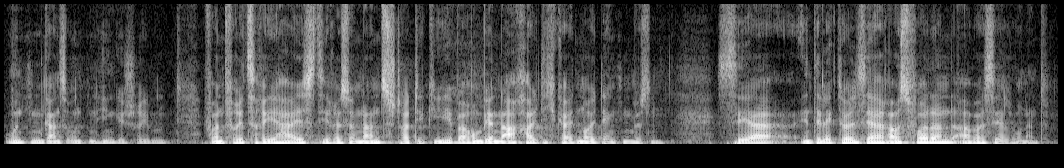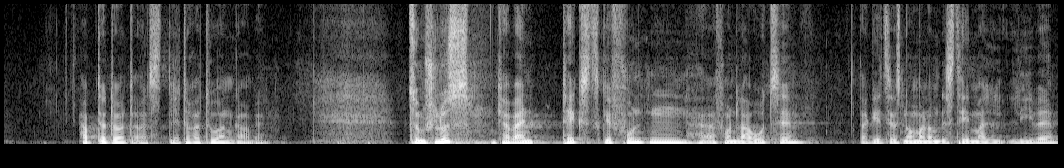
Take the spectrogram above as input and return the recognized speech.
unten, ganz unten hingeschrieben, von Fritz Reheis, die Resonanzstrategie, warum wir Nachhaltigkeit neu denken müssen. Sehr intellektuell, sehr herausfordernd, aber sehr lohnend. Habt ihr dort als Literaturangabe. Zum Schluss, ich habe einen Text gefunden äh, von Laoze. Da geht es jetzt nochmal um das Thema Liebe.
